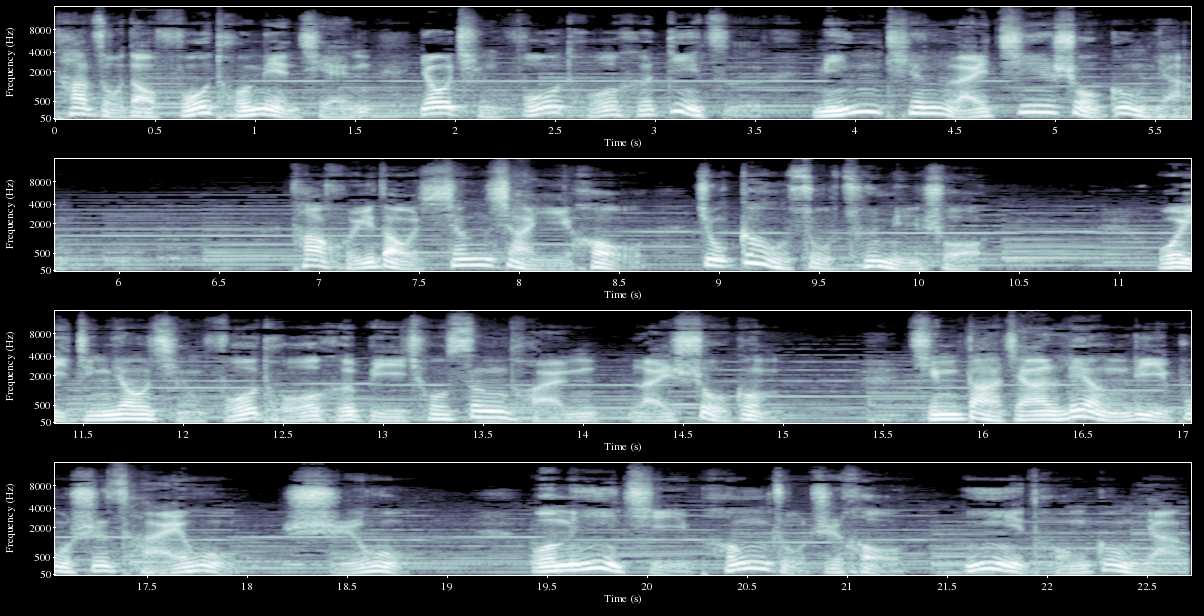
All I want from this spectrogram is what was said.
他走到佛陀面前，邀请佛陀和弟子明天来接受供养。他回到乡下以后，就告诉村民说：“我已经邀请佛陀和比丘僧团来受供，请大家量力布施财物、食物，我们一起烹煮之后。”一同供养，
